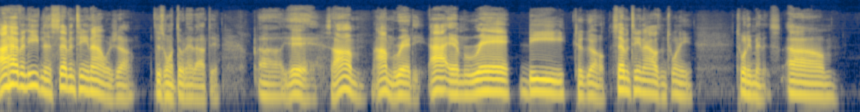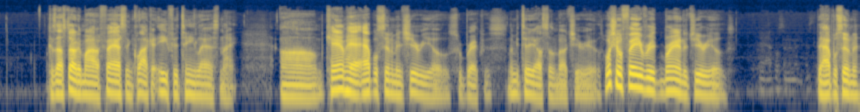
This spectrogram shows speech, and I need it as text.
I haven't eaten in 17 hours, y'all. Just want to throw that out there. Uh, yeah. So I'm I'm ready. I am ready to go. 17 hours and 20, 20 minutes. Um, because I started my fasting clock at 8:15 last night. Um, Cam had apple cinnamon Cheerios for breakfast. Let me tell y'all something about Cheerios. What's your favorite brand of Cheerios? The apple cinnamon.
